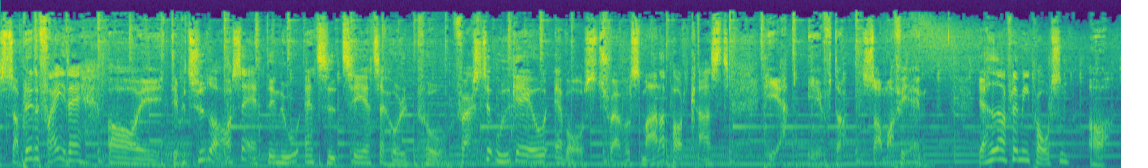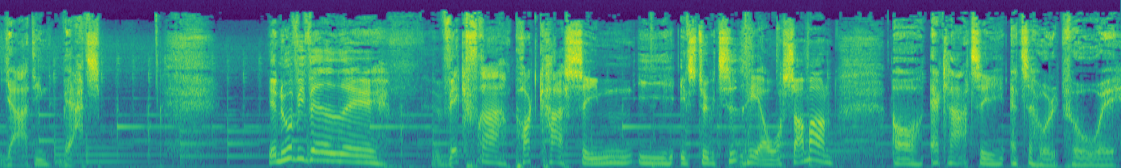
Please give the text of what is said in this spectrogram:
Så blev det fredag, og øh, det betyder også, at det nu er tid til at tage hul på første udgave af vores Travel Smarter podcast her efter sommerferien. Jeg hedder Flemming Poulsen, og jeg er din vært. Ja, nu har vi været øh, væk fra podcastscenen i et stykke tid her over sommeren, og er klar til at tage hul på øh,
